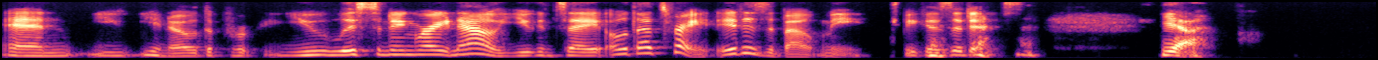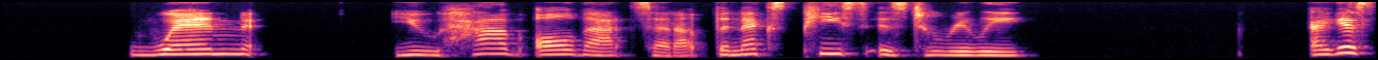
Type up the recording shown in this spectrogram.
And you you know the you listening right now, you can say, "Oh, that's right. It is about me because it is." yeah. When you have all that set up, the next piece is to really I guess,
